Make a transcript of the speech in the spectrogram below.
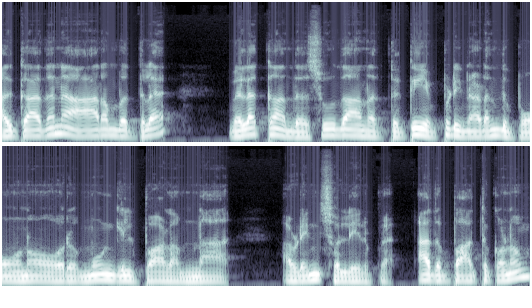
அதுக்காக தானே ஆரம்பத்தில் விளக்கம் அந்த சூதானத்துக்கு எப்படி நடந்து போகணும் ஒரு மூங்கில் பாலம்னா அப்படின்னு சொல்லியிருப்பேன். அதை பார்த்துக்கணும்.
